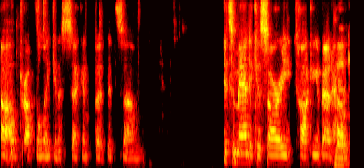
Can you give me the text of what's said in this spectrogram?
I'll drop the link in a second, but it's um it's Amanda Casari talking about how Yeah.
